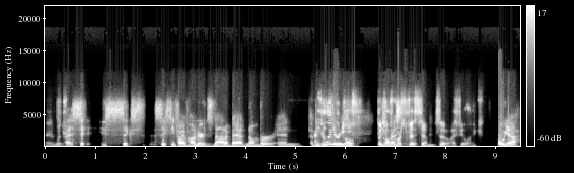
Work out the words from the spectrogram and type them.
And which uh, six sixty five hundred is not a bad number, and I mean, I feel like theory, the golf, the golf rested. course fits him too. I feel like. Oh yeah,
